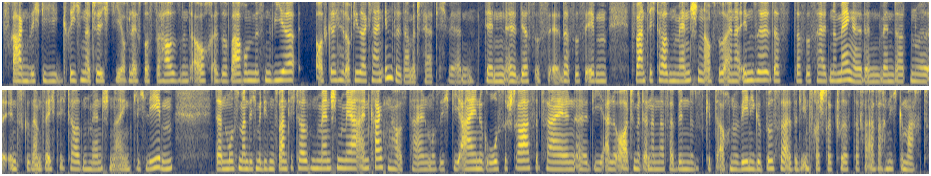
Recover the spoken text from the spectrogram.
fragen sich die Griechen natürlich, die auf Lesbos zu Hause sind, auch, also warum müssen wir ausgerechnet auf dieser kleinen Insel damit fertig werden. Denn äh, das ist äh, das ist eben 20.000 Menschen auf so einer Insel, das das ist halt eine Menge, denn wenn dort nur insgesamt 60.000 Menschen eigentlich leben, dann muss man sich mit diesen 20.000 Menschen mehr ein Krankenhaus teilen, muss sich die eine große Straße teilen, äh, die alle Orte miteinander verbindet. Es gibt auch nur wenige Busse, also die Infrastruktur ist dafür einfach nicht gemacht.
